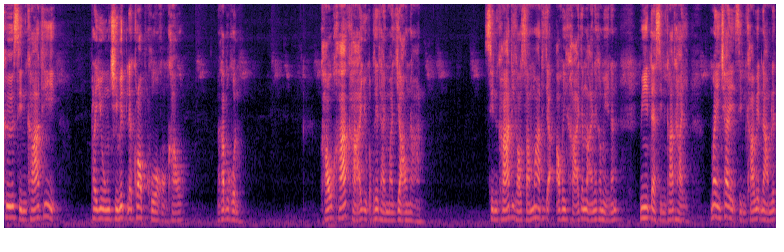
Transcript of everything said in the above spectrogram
คือสินค้าที่พยุงชีวิตและครอบครัวของเขานะครับทุกคน เขาค้าขายอยู่กับประเทศไทยมายาวนาน สินค้าที่เขาสามารถที่จะเอาไปขายจำหน่ายในเขมรนั้น มีแต่สินค้าไทยไม่ใช่สินค้าเวียดนามและ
